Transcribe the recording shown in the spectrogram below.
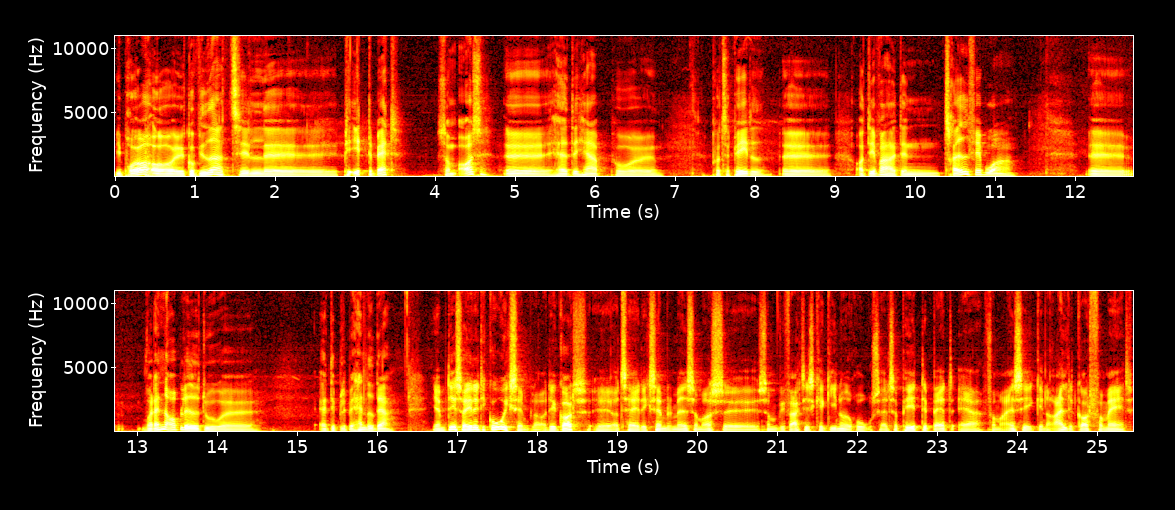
Vi prøver at øh, gå videre til øh, P1 Debat, som også øh, havde det her på, øh, på tapetet. Øh, og det var den 3. februar. Øh, hvordan oplevede du, øh, at det blev behandlet der? Jamen det er så et af de gode eksempler, og det er godt øh, at tage et eksempel med, som også øh, som vi faktisk kan give noget ros. Altså P1 Debat er for mig at se generelt et godt format,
